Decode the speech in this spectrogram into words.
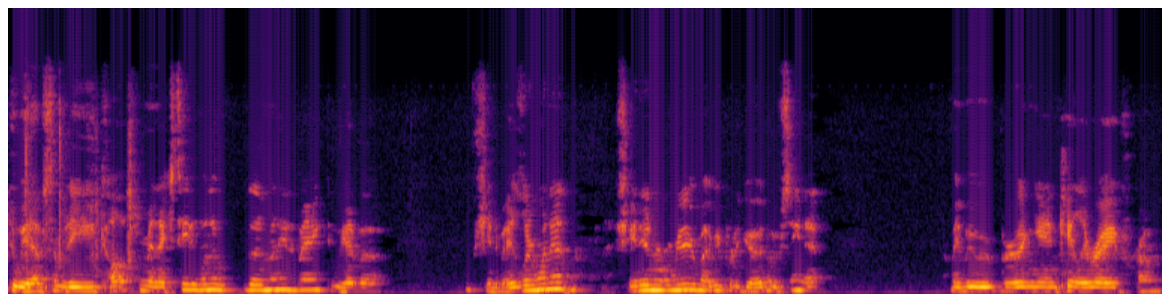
Do we have somebody from NXT to win the, the Money in the Bank? Do we have a Shayna Baszler win it? Shayna and Rhea might be pretty good. We've seen it. Maybe we bring in Kay Lee Ray from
